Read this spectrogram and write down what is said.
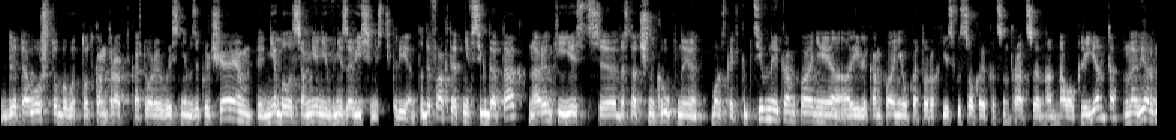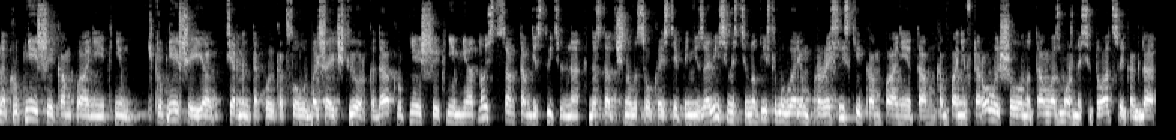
для того, чтобы вот тот контракт, который вы с ним заключаем, не было сомнений в независимости клиента. Де-факто это не всегда так. На рынке есть э, достаточно крупные, можно сказать, каптивные компании, а или компании, у которых есть высокая концентрация на одного клиента. Наверное, крупнейшие компании к ним, крупнейшие, я термин такой, как слово «большая четверка», да, крупнейшие к ним не относятся, там действительно достаточно высокая степень независимости, но если мы говорим про российские компании, там компании второго эшелона, там возможны ситуации, когда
